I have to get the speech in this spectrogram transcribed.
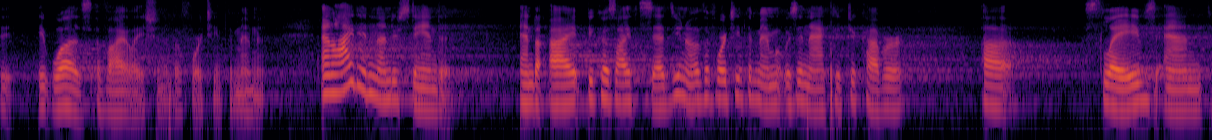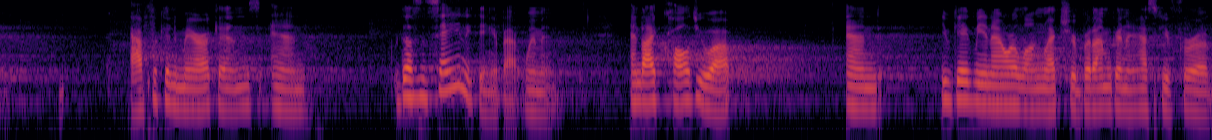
it, it was a violation of the 14th Amendment. And I didn't understand it. And I, because I said, you know, the 14th Amendment was enacted to cover uh, slaves and African Americans and it doesn't say anything about women. And I called you up and you gave me an hour long lecture, but I'm going to ask you for a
